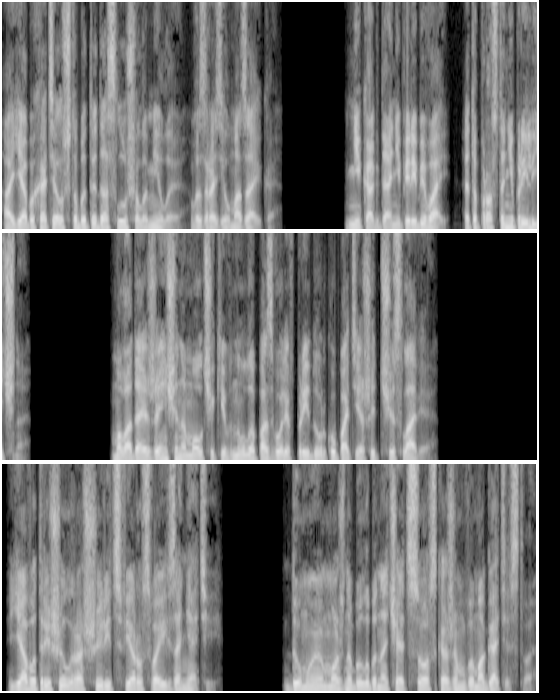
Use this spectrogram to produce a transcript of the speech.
«А я бы хотел, чтобы ты дослушала, милая», — возразил Мозаика. «Никогда не перебивай, это просто неприлично». Молодая женщина молча кивнула, позволив придурку потешить тщеславие. Я вот решил расширить сферу своих занятий. Думаю, можно было бы начать со, скажем, вымогательства.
